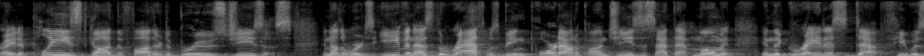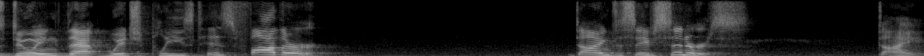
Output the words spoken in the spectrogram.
right? It pleased God the Father to bruise Jesus. In other words, even as the wrath was being poured out upon Jesus at that moment, in the greatest depth, he was doing that which pleased his Father, dying to save sinners. Dying.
